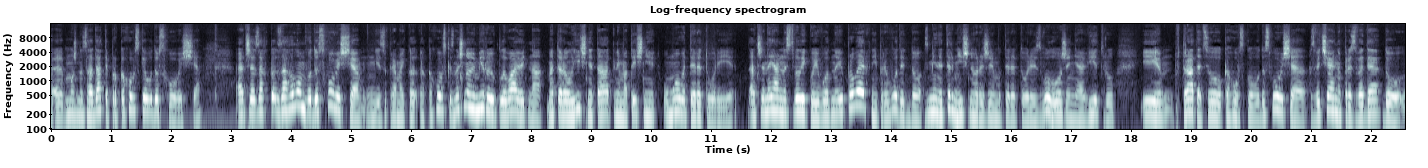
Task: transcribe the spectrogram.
е, можна згадати про Каховське водосховище. Адже загалом водосховища, і, зокрема і Каховське, значною мірою впливають на метеорологічні та кліматичні умови території. Адже наявність великої водної поверхні приводить до зміни термічного режиму території, зволоження, вітру. І втрата цього Каховського водосховища, звичайно, призведе до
